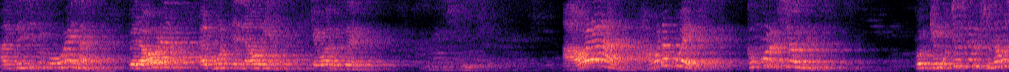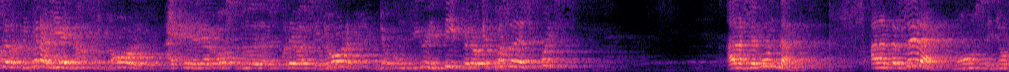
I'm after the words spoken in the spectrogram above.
al principio fue buena, pero ahora hay muerte en la olla. ¿Qué vas a hacer? Ahora, ahora pues, ¿Cómo reaccionas? Porque muchas veces reaccionamos a la primera vez, ¿no? Señor, hay que tener gozo de las pruebas, Señor, yo confío en ti, pero ¿qué pasa después? A la segunda, a la tercera, no, Señor,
